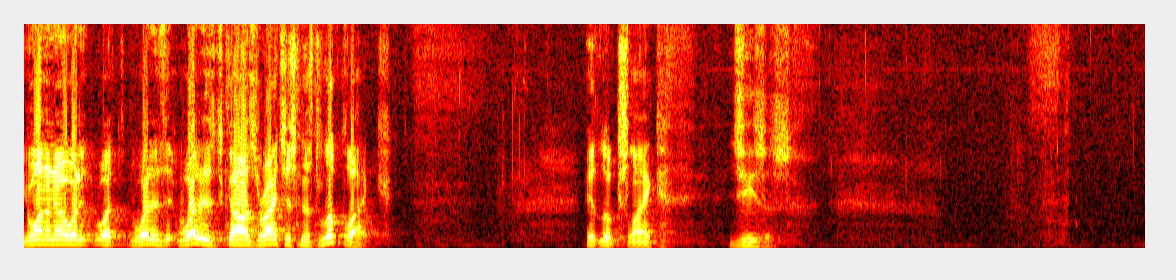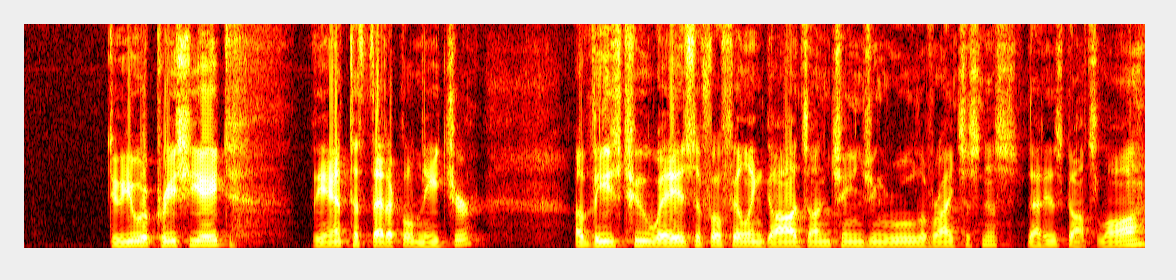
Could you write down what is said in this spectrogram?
You want to know what, what, what, is it, what does God's righteousness look like? It looks like Jesus. Do you appreciate the antithetical nature of these two ways of fulfilling God's unchanging rule of righteousness? That is, God's law.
